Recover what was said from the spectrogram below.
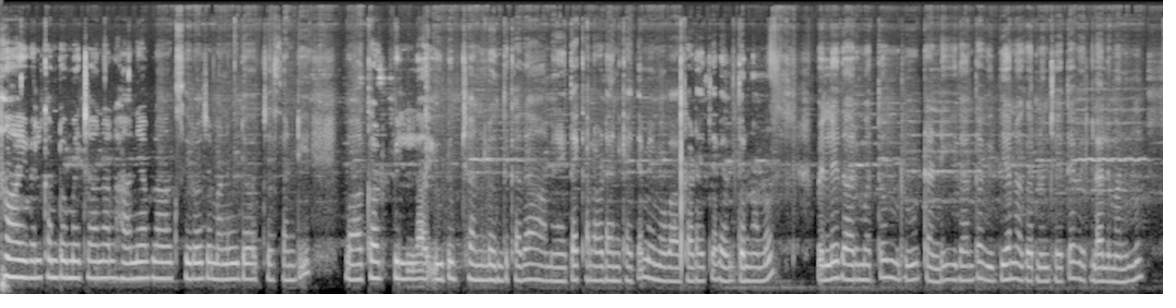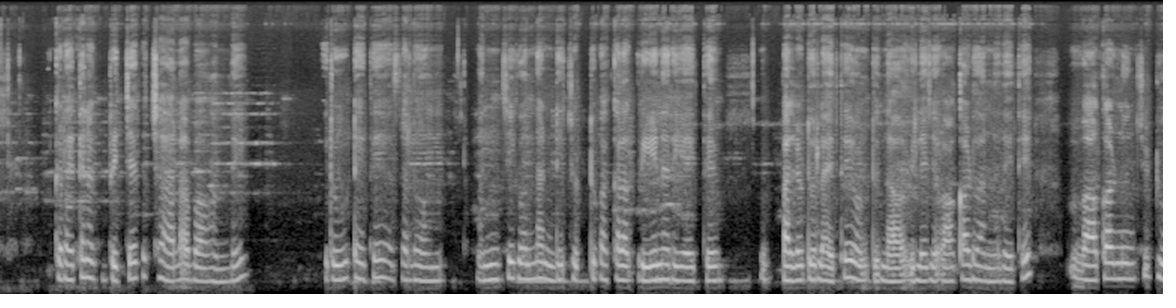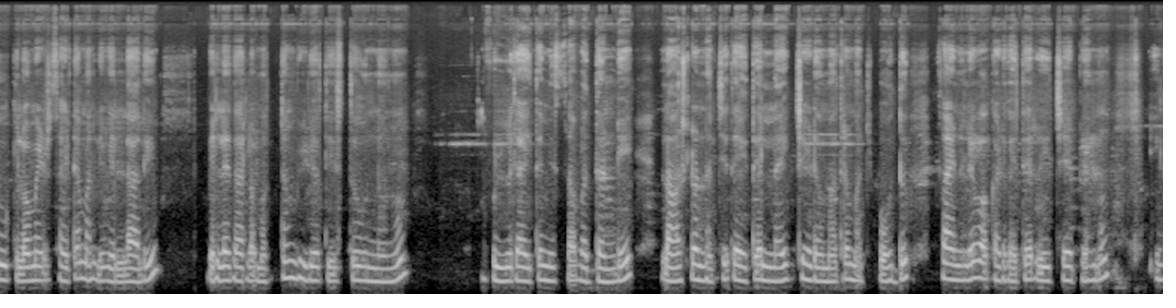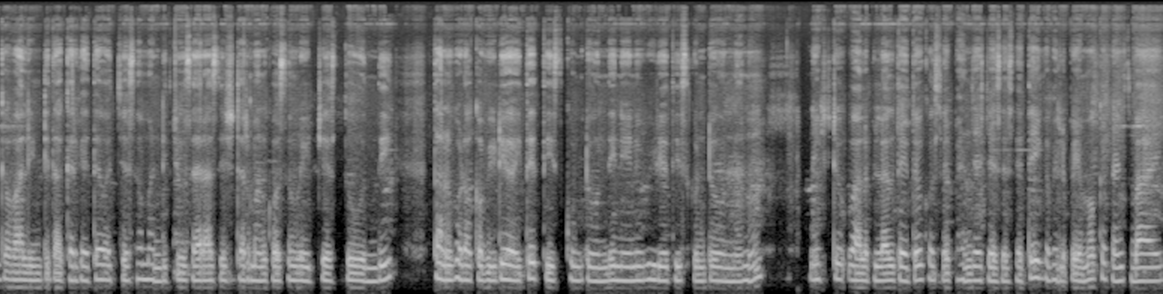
Hi welcome to my channel Haniya vlogs. ఈరోజు మన video వచ్చేసండి. వాకాడ్ పిల్ల యూట్యూబ్ ఛానల్ ఉంది కదా ఆమె అయితే కలవడానికి అయితే మేము వాకాడ్ అయితే వెళ్తున్నాము. వెళ్ళే దారి మొత్తం రూట్ అండి. ఇదంతా విద్యానగర్ నుంచి అయితే వెళ్ళాలి మనము. ఇక్కడైతే నాకు బ్రిడ్జ్ అయితే చాలా బాగుంది. రూట్ అయితే అసలు మంచిగా ఉందండి. చుట్టుపక్కల గ్రీనరీ అయితే పల్లెటూరులో అయితే ఉంటుంది. ఆ విలేజ్ వాకాడు అన్నది అయితే వాకాడ్ నుంచి టూ కిలోమీటర్స్ అయితే మళ్ళీ వెళ్ళాలి. వెళ్ళే దారిలో మొత్తం వీడియో తీస్తూ ఉన్నాను. ఫుల్గా అయితే మిస్ అవ్వద్దండి. లాస్ట్లో నచ్చితే అయితే లైక్ చేయడం మాత్రం మర్చిపోవద్దు. ఫైనలీ అక్కడికైతే రీచ్ అయిపోయాము. ఇంకా వాళ్ళ ఇంటి దగ్గరికి అయితే వచ్చేసామండి. చూసారా? సిస్టర్ మన కోసం వెయిట్ చేస్తూ ఉంది. తను కూడా ఒక వీడియో అయితే తీసుకుంటూ ఉంది. నేను వీడియో తీసుకుంటూ ఉన్నాను. నెక్స్ట్ వాళ్ళ పిల్లలతో అయితే కొద్దిసేపు ఎంజాయ్ చేసేసి అయితే ఇంక వెళ్ళిపోయాము. Okay friends bye.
